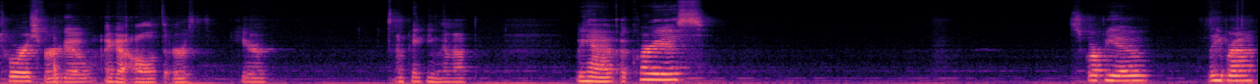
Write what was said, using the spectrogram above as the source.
Taurus, Virgo. I got all of the earth here. I'm picking them up. We have Aquarius, Scorpio, Libra,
